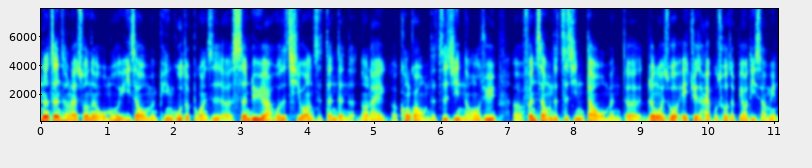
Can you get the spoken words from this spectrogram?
那正常来说呢，我们会依照我们评估的，不管是呃胜率啊，或是期望值等等的，然后来呃控管我们的资金，然后去呃分散我们的资金到我们的认为说诶觉得还不错的标的上面。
